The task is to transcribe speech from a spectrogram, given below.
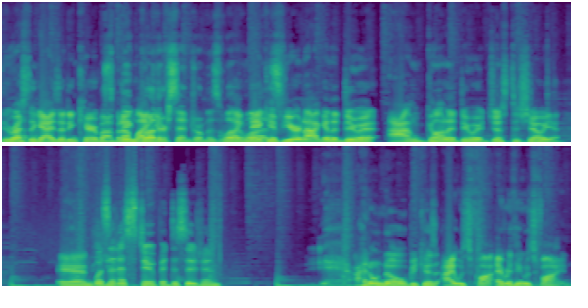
The rest of the guys I didn't care about, but big I'm like, brother if- syndrome is what like it Nick, if you're not gonna do it, I'm gonna do it just to show you. And Was he- it a stupid decision? I don't know because I was fine. Everything was fine.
